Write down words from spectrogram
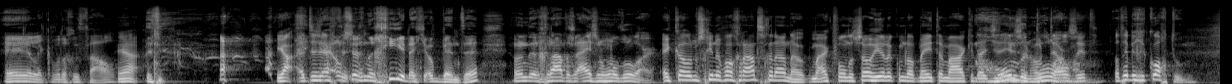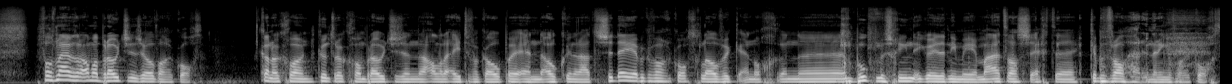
Heerlijk, wat een goed verhaal. Ja. Ja, het is echt... Ontzettend gier dat je ook bent, hè? Want de gratis ijs en 100 dollar. Ik had het misschien nog wel gratis gedaan ook. Maar ik vond het zo heerlijk om dat mee te maken dat je in zo'n 100 hotel dollar, zit. Wat heb je gekocht toen? Volgens mij hebben we er allemaal broodjes en zo van gekocht. Kan ook gewoon, je kunt er ook gewoon broodjes en eh, allerlei eten van kopen. En ook inderdaad een cd heb ik ervan gekocht, geloof ik. En nog een, eh, een boek misschien, ik weet het niet meer. Maar het was echt, eh, ik heb er vooral herinneringen van gekocht.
